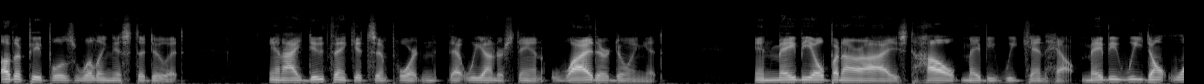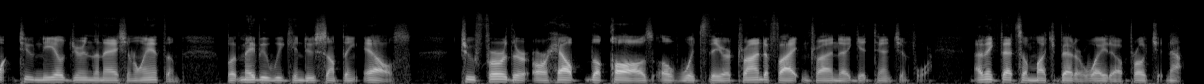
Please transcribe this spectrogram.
other people's willingness to do it. And I do think it's important that we understand why they're doing it and maybe open our eyes to how maybe we can help. Maybe we don't want to kneel during the national anthem, but maybe we can do something else to further or help the cause of which they are trying to fight and trying to get attention for. I think that's a much better way to approach it. Now,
